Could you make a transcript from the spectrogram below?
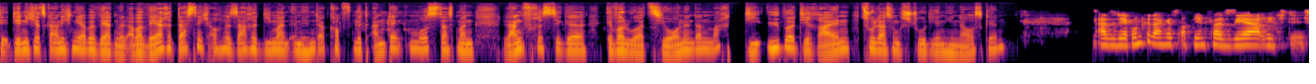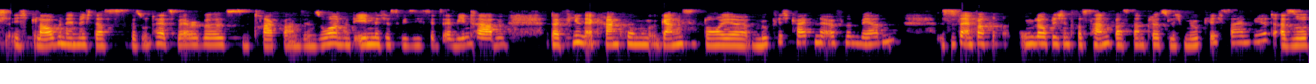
den ich jetzt gar nicht näher bewerten will. Aber wäre das nicht auch eine Sache, die man im Hinterkopf mit andenken muss, dass man langfristige Evaluationen dann macht, die über die reinen Zulassungsstudien hinausgehen? Also der Grundgedanke ist auf jeden Fall sehr richtig. Ich glaube nämlich, dass Gesundheitsvariables mit tragbaren Sensoren und ähnliches, wie Sie es jetzt erwähnt haben, bei vielen Erkrankungen ganz neue Möglichkeiten eröffnen werden. Es ist einfach unglaublich interessant, was dann plötzlich möglich sein wird. Also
